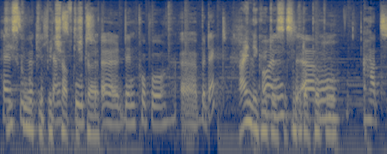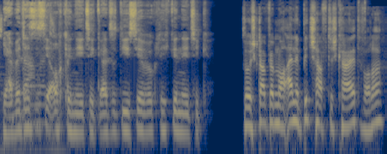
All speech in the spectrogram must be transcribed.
hält ist sie gut, wirklich die ganz gut äh, den Popo äh, bedeckt. Meine Güte, ist Und, das ein guter Popo. ähm, hat Ja, aber das ist ja auch Genetik. Also die ist ja wirklich Genetik. So, ich glaube, wir haben noch eine Bitchhaftigkeit, oder?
